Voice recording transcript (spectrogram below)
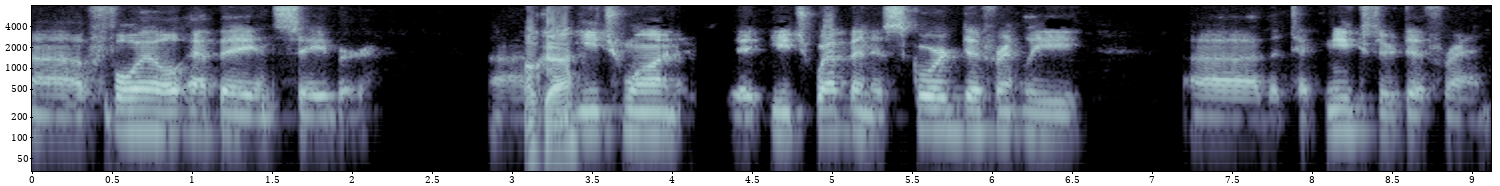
uh, foil, epee, and saber. Uh, Okay. Each one, each weapon is scored differently. Uh, the techniques are different.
